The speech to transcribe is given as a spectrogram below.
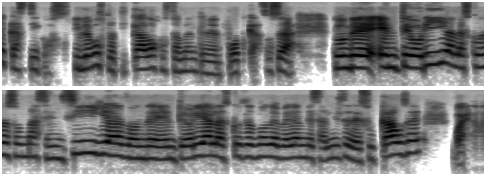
de castigos y lo hemos platicado justamente en el podcast, o sea, donde en teoría las cosas son más sencillas, donde en teoría las cosas no deberían de salirse de su cauce, bueno,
